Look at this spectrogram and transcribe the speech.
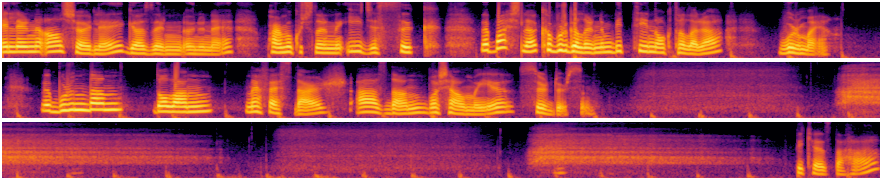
Ellerini al şöyle gözlerinin önüne. Parmak uçlarını iyice sık ve başla kaburgalarının bittiği noktalara vurmaya. Ve burundan dolan nefesler ağızdan boşalmayı sürdürsün. Bir kez daha.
